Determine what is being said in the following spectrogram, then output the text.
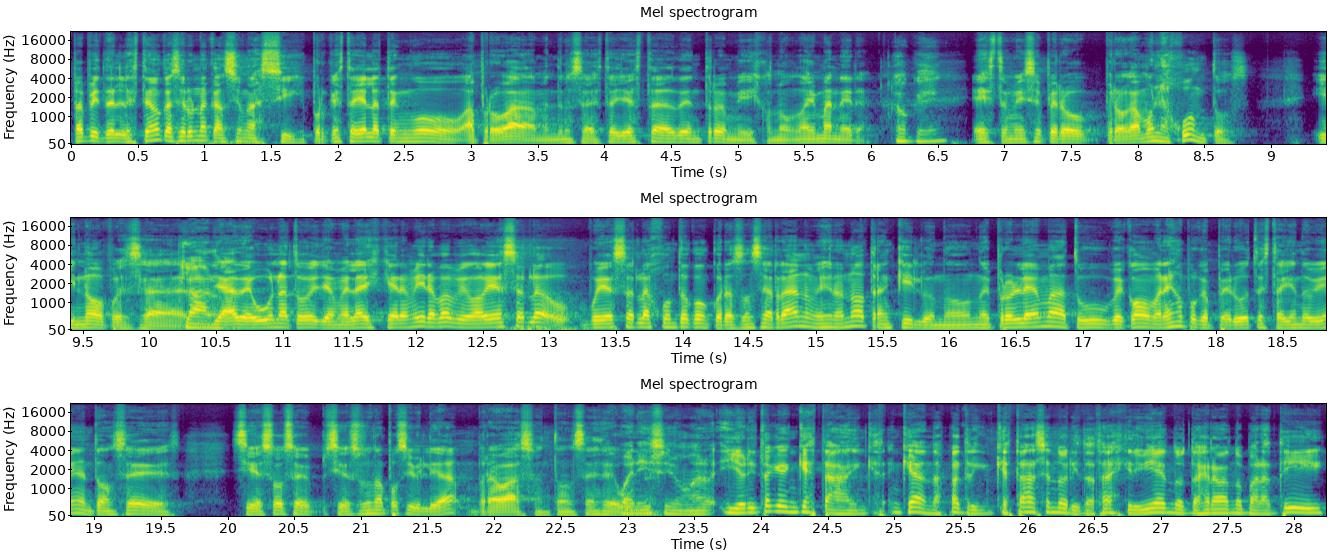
papi, te- les tengo que hacer una canción así, porque esta ya la tengo aprobada, ¿me entiendes? O sea, esta ya está dentro de mi disco, no, no hay manera. Ok. Este me dice, pero, pero hagámosla juntos. Y no, pues, o sea, Claro. ya de una todo, llamé a la disquera, mira, papi, voy a hacerla, voy a hacerla junto con Corazón Serrano. Me dijeron, no, tranquilo, no, no hay problema, tú ve cómo manejo porque Perú te está yendo bien, entonces, si eso, se, si eso es una posibilidad, bravazo, entonces de una. Buenísimo, mano. ¿Y ahorita en qué estás? ¿En qué, en qué andas, Patrick? ¿Qué estás haciendo ahorita? ¿Estás escribiendo? ¿Estás grabando para ti?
